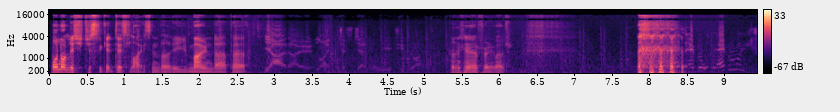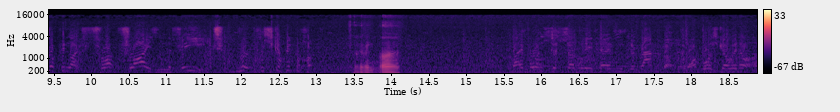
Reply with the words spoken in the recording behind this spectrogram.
well, not literally just to get dislikes and bloody moaned at, but Yeah, I know, like just general YouTube life. yeah, pretty much. Everyone, everyone's dropping like flies in the feed. What's going on? Don't even know. Everyone's just suddenly turned into Rambo. What's going on?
